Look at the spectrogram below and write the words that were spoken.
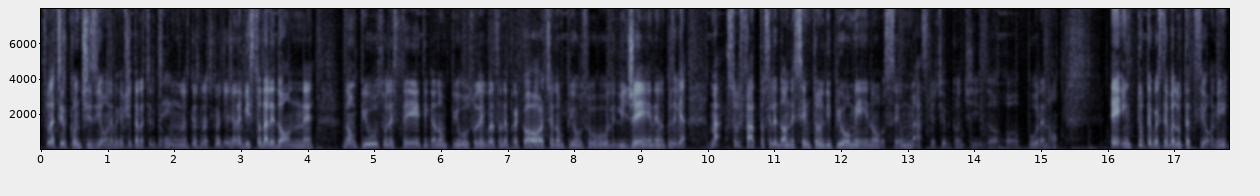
sulla circoncisione, perché è uscita una circo- Sì. un articolo sulla circoncisione visto dalle donne. non più sull'estetica, non più sull'educazione precoce, non più sull'igiene e così via, ma sul fatto se le donne sentono di più o meno se un maschio è circonciso oppure no. E in tutte queste valutazioni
